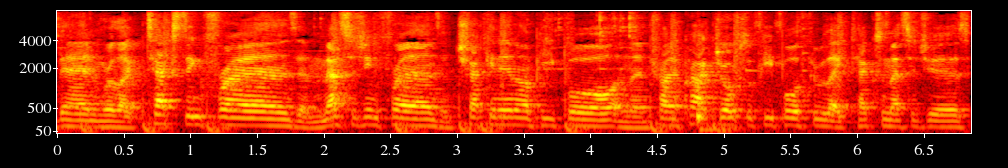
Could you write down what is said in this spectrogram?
then we're like texting friends and messaging friends and checking in on people and then trying to crack jokes with people through like text messages.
